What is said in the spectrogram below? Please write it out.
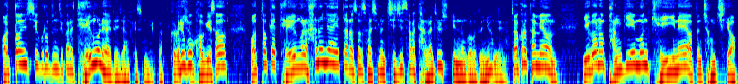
어떤 식으로든지 간에 대응을 해야 되지 않겠습니까? 그리 그렇죠. 고 거기서 어떻게 대응을 하느냐에 따라서 사실은 지지세가 달라질 수도 있는 거거든요. 네. 자 그렇다면 이거는 반기문 개인의 어떤 정치력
